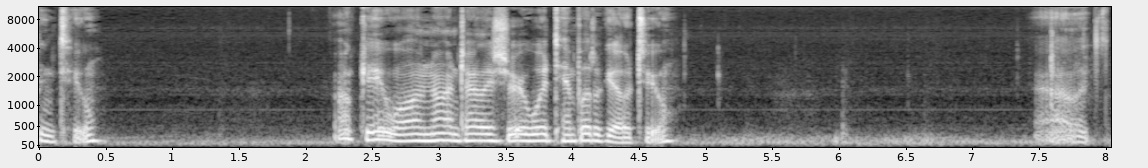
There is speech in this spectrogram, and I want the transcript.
Melting? Okay, well, I'm not entirely sure what tempo to go to. Uh, let's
